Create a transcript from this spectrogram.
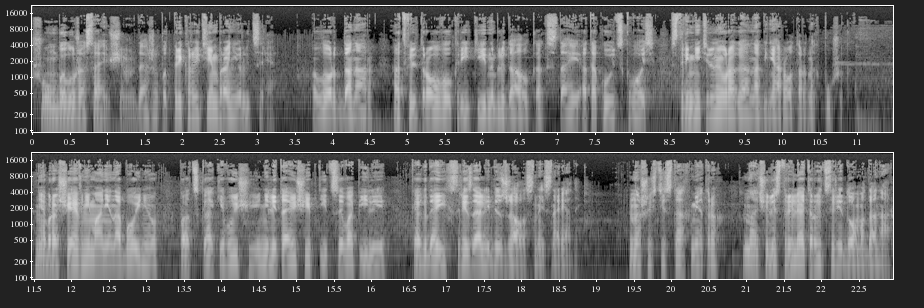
Шум был ужасающим, даже под прикрытием брони рыцаря. Лорд Донар отфильтровывал крики и наблюдал, как стаи атакуют сквозь стремительный ураган огня роторных пушек. Не обращая внимания на бойню, подскакивающие, нелетающие птицы вопили, когда их срезали безжалостные снаряды. На шестистах метрах начали стрелять рыцари дома Донар.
